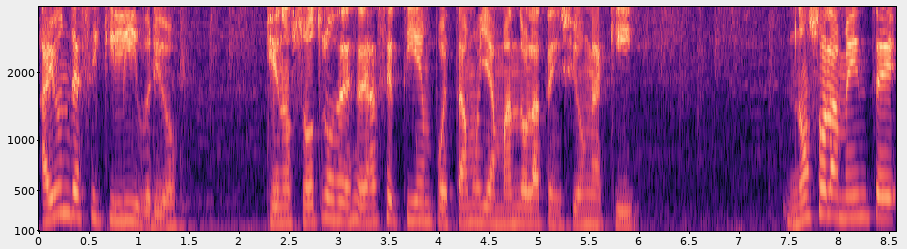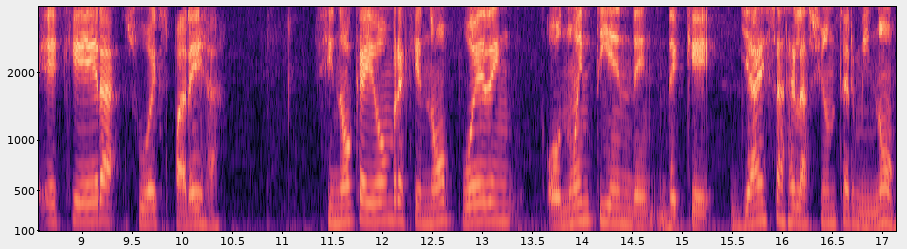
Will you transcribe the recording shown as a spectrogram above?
hay un desequilibrio que nosotros desde hace tiempo estamos llamando la atención aquí. No solamente es que era su expareja, sino que hay hombres que no pueden o no entienden de que ya esa relación terminó,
